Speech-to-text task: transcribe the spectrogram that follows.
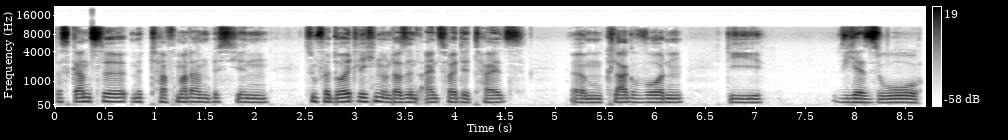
das Ganze mit Tough Mudder ein bisschen zu verdeutlichen. Und da sind ein, zwei Details ähm, klar geworden, die wir so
